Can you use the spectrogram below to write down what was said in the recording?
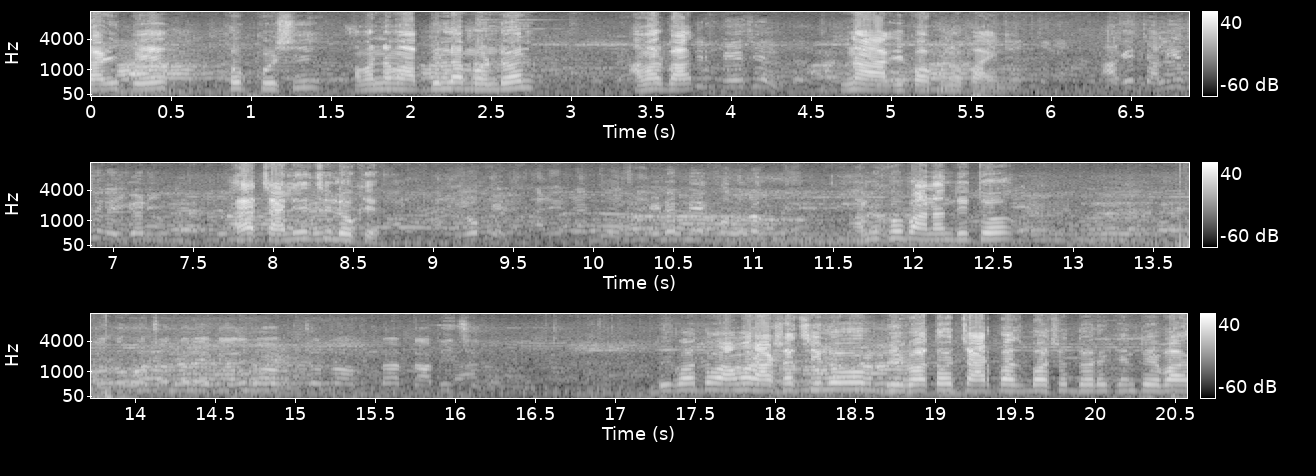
গাড়ি পেয়ে খুব খুশি। আমার নাম আবদুল্লাহ মণ্ডল। আমার বা না আগে কখনো পাইনি। আগে চালিয়েছেন এই গাড়ি? হ্যাঁ চালিয়েছি লোকের লোকে? এটা পেয়ে কতটা খুশি? আমি খুব আনন্দিত। বিগত আমার আশা ছিল বিগত চার পাঁচ বছর ধরে কিন্তু এবার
